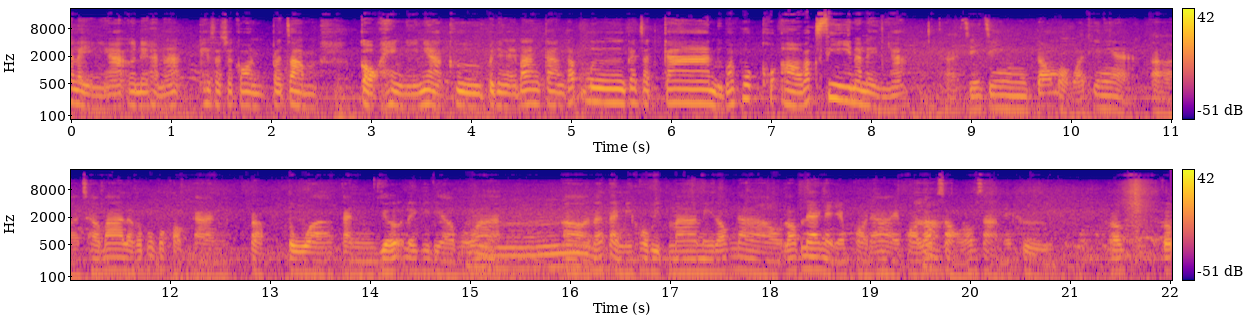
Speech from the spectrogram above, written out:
อะไรอย่างเงี้ยเออในฐานะเภสัชกรประจำเกาะแห่งนี้เนี่ยคือเป็นยังไงบ้างการรับมือการจัดการหรือว่าพวกออวัคซีนอะไรอย่างเงี้ย จริงๆ ต้องบอกว่าที่เนี่ยเอ่อชาวบ้านแล้วก็ผู้ประกอบการปรับตัวกันเยอะเลยทีเดียว เพราะว่าอืมเอ่อตั้งแต่มีโควิดมามีล็อกดาวน์รอบแรกเนี่ยยังพอได้ พอรอบค่ะ สองรอบสามเนี่ยคือก็ก็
